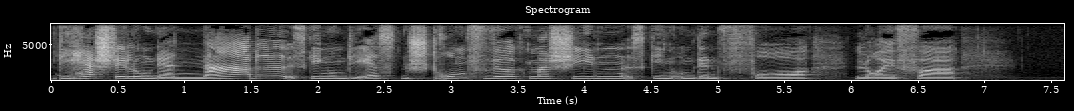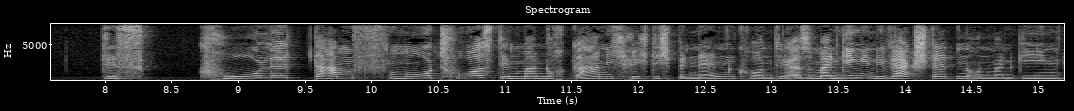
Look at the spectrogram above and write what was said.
die Herstellung der Nadel, es ging um die ersten Strumpfwirkmaschinen, es ging um den Vorläufer des Kohledampfmotors, den man noch gar nicht richtig benennen konnte. Also man ging in die Werkstätten und man ging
